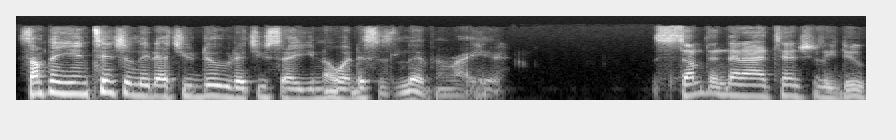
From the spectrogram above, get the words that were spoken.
something intentionally that you do that you say, you know what, this is living right here. something that I intentionally do.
